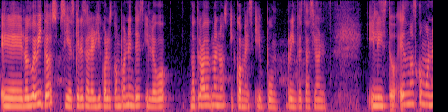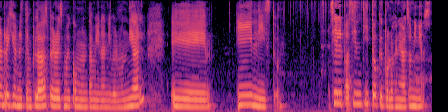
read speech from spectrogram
eh, los huevitos si es que eres alérgico a los componentes y luego no te lavas las manos y comes y pum, reinfestación y listo. Es más común en regiones templadas, pero es muy común también a nivel mundial. Eh, y listo. Si el pacientito, que por lo general son niños,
